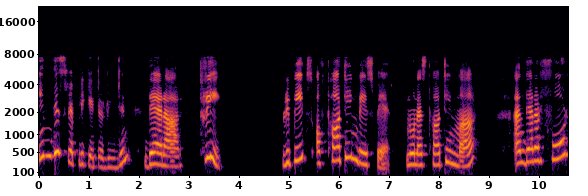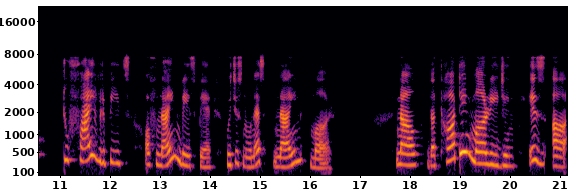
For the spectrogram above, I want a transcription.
in this replicator region, there are three repeats of 13 base pair known as 13 mer and there are four to five repeats of nine base pair which is known as 9 MER. Now the 13 MER region is a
